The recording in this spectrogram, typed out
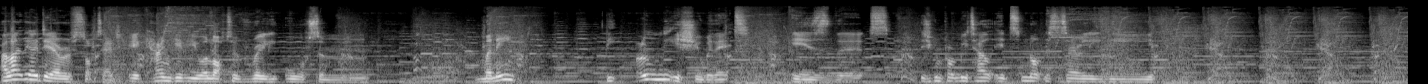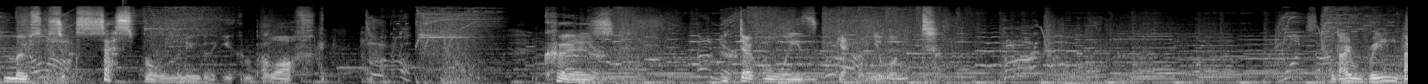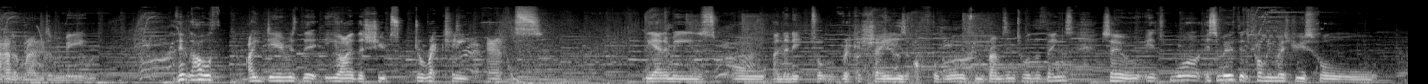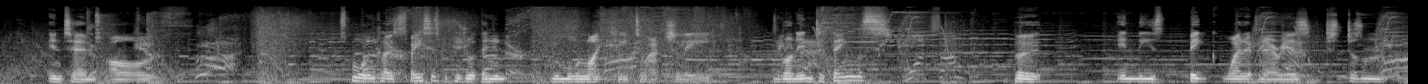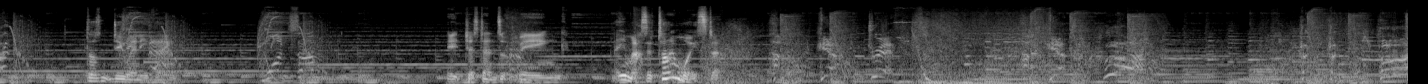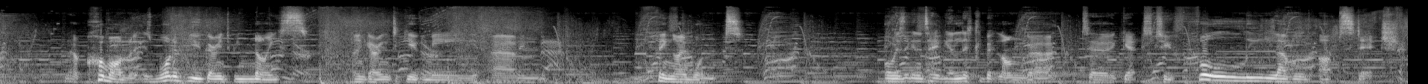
I like the idea of Slot Edge. It can give you a lot of really awesome money. The only issue with it is that, as you can probably tell, it's not necessarily the most successful maneuver that you can pull off. Because you don't always get what you want. And I'm really bad at random beam. I think the whole idea is that he either shoots directly at the enemies, or and then it sort of ricochets off the walls and rams into other things. So it's one, it's a move that's probably most useful in terms of small enclosed spaces because you're then you're, you're more likely to actually run into things. But in these big wide open areas, it just doesn't doesn't do anything. It just ends up being a massive time waster. Now, come on, is one of you going to be nice and going to give me um, the thing I want? Or is it going to take me a little bit longer to get to fully leveled up Stitch?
